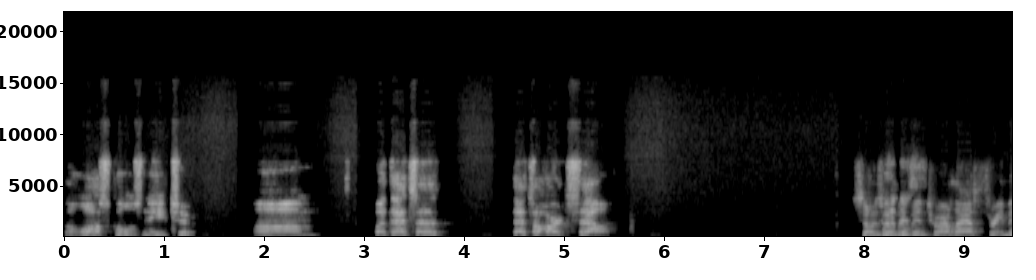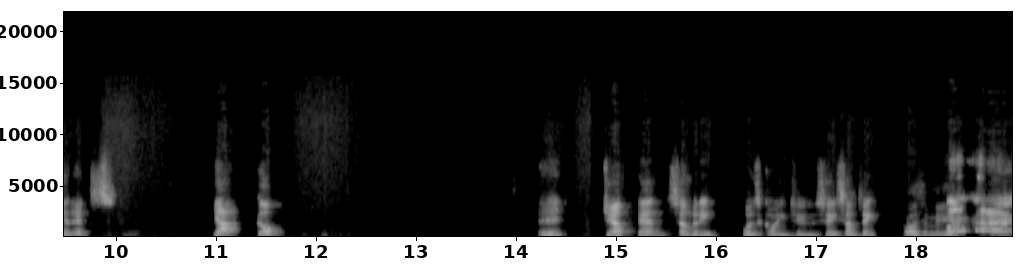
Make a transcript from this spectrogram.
The law schools need to. Um, but that's a that's a hard sell. So as we move into our last three minutes, yeah, go. Jeff, Ben, somebody was going to say something. Wasn't me. Well, uh,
